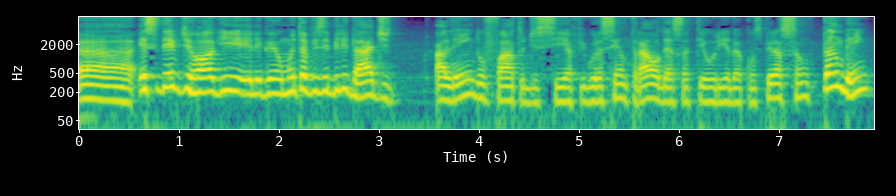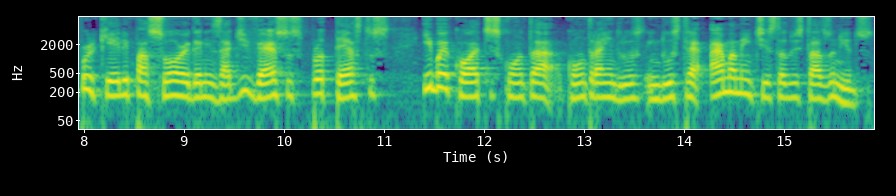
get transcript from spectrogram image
Uh, esse David Hogg ele ganhou muita visibilidade, além do fato de ser a figura central dessa teoria da conspiração, também porque ele passou a organizar diversos protestos e boicotes contra, contra a indústria armamentista dos Estados Unidos.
